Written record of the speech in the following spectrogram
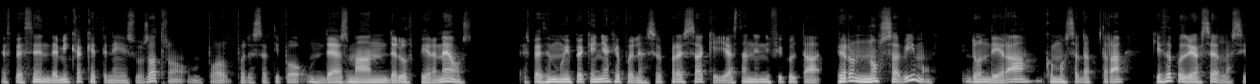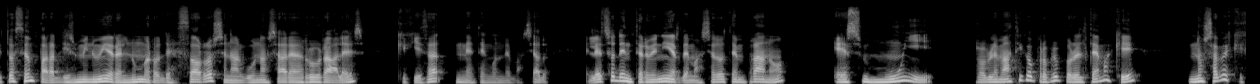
especie endémica que tenéis vosotros. puede ser tipo un desman de los Pirineos. Especies muy pequeñas que pueden ser presa, que ya están en dificultad, pero no sabemos dónde irá, cómo se adaptará. Quizá podría ser la situación para disminuir el número de zorros en algunas áreas rurales que quizá ne tengo demasiado. El hecho de intervenir demasiado temprano es muy problemático propio por el tema que no sabe qué,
